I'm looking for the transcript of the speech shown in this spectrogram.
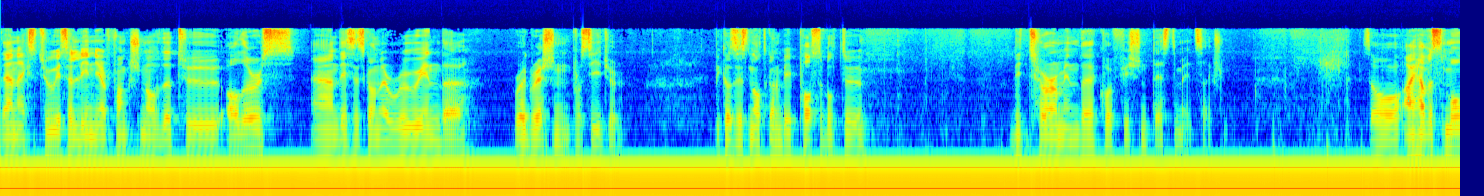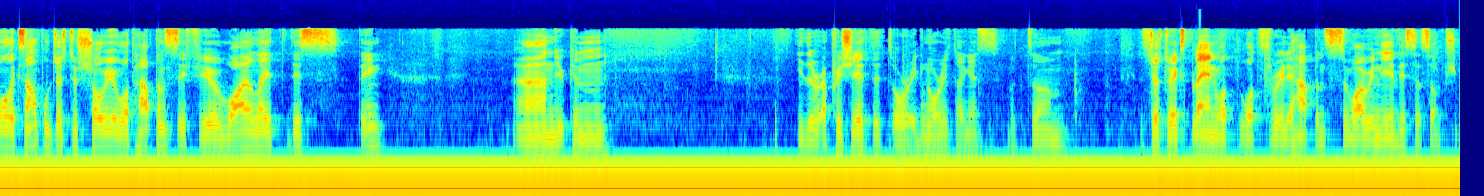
Then x2 is a linear function of the two others, and this is going to ruin the regression procedure because it's not going to be possible to determine the coefficient estimates actually. So I have a small example just to show you what happens if you violate this thing. And you can either appreciate it or ignore it, I guess. But um, it's just to explain what, what really happens and why we need this assumption.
